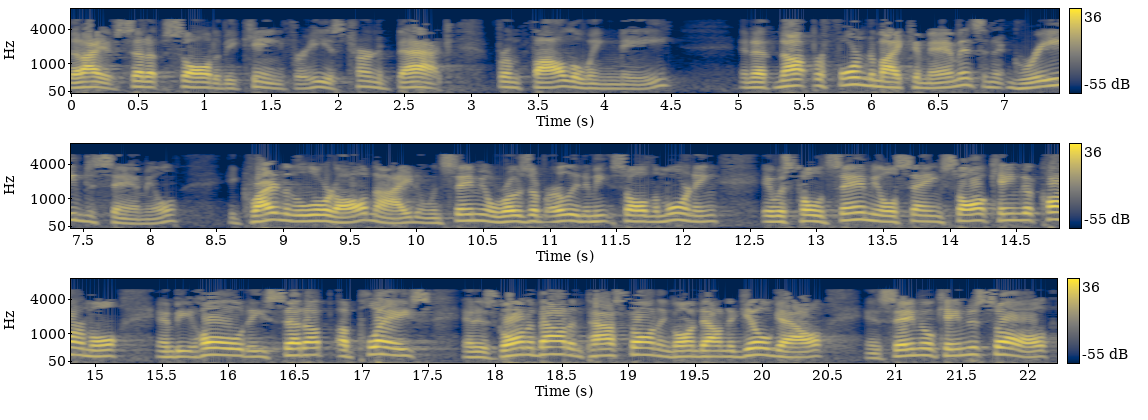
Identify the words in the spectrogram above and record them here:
that I have set up Saul to be king, for he has turned back from following me, and hath not performed my commandments, and it grieved Samuel. He cried unto the Lord all night, and when Samuel rose up early to meet Saul in the morning, it was told Samuel, saying, Saul came to Carmel, and behold, he set up a place, and has gone about and passed on, and gone down to Gilgal. And Samuel came to Saul,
